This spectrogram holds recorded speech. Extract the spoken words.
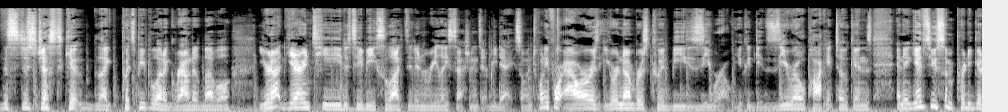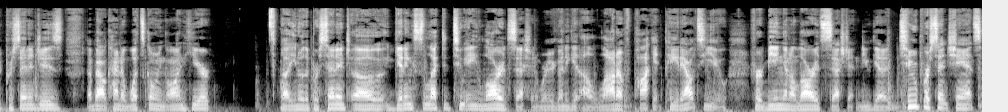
this just just get, like puts people at a grounded level. You're not guaranteed to be selected in relay sessions every day. So in 24 hours, your numbers could be zero. You could get zero pocket tokens, and it gives you some pretty good percentages about kind of what's going on here uh, you know, the percentage of getting selected to a large session where you're going to get a lot of pocket paid out to you for being in a large session. You get a 2% chance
